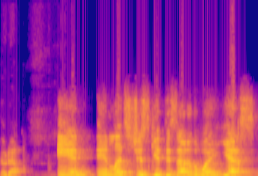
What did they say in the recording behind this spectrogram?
no doubt and and let's just get this out of the way yes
